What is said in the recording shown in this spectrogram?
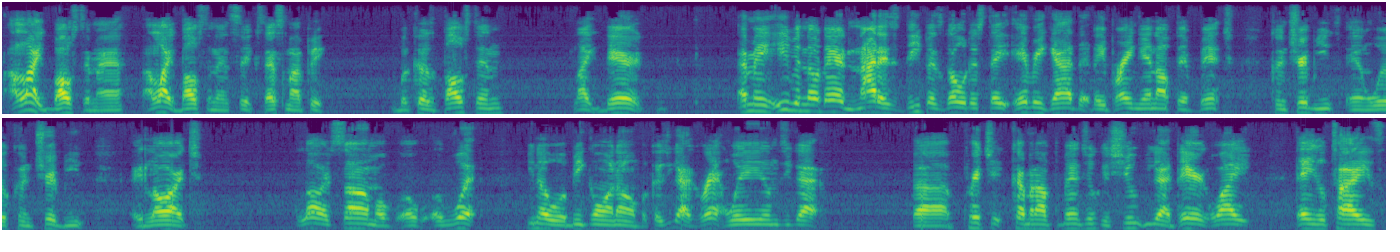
I like Boston, man. I like Boston in six. That's my pick because Boston, like they're, I mean, even though they're not as deep as Golden State, every guy that they bring in off their bench contributes and will contribute a large, large sum of, of, of what you know will be going on because you got Grant Williams, you got uh, Pritchard coming off the bench who can shoot, you got Derrick White, Daniel Theis.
